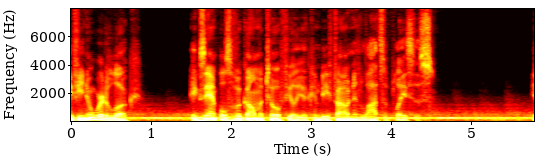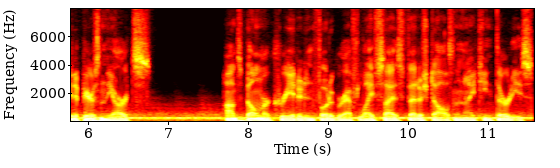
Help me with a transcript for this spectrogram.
If you know where to look, examples of agalmatophilia can be found in lots of places. It appears in the arts. Hans Bellmer created and photographed life size fetish dolls in the 1930s.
